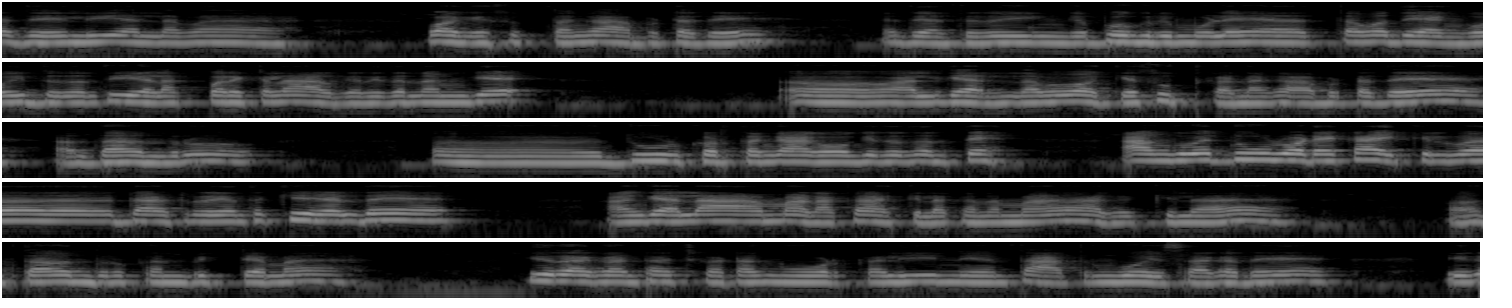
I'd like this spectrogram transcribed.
ಎದೆಲಿ ಅಲ್ಲವ? ಹೊಗೆ ಸುತ್ತಂಗೆ ಆಗ್ಬಿಟ್ಟದೆ. ಅದೇ ಅಂತದೆ, ಹಿಂಗೆ ಬೊಗ್ರಿ ಮೂಳೆ ಅಥವಾ ಅದು ಹೆಂಗೋ ಇದ್ದದಂತ ಹೇಳಕ್ಕೆ ಬರಕಲ್ಲ, ಆಲ್ಗರಿದ ನಮಗೆ. ಅಲ್ಲಿಗೆ ಎಲ್ಲವೂ ಅಗ್ಗೆ ಸುತ್ಕೊಂಡಾಗ ಆಗ್ಬಿಟ್ಟದೆ. ಅಂತ ಅಂದರು ಧೂಳು ಕರ್ತಂಗೆ ಆಗೋಗಿದ್ದದಂತೆ ಹಂಗೂ ಧೂಳು ಹೊಡೆಯಕ್ಕೆ ಹಾಕಿಲ್ವ ಡಾಕ್ಟ್ರೇ ಅಂತ ಕೇಳಿದೆ. ಹಂಗೆಲ್ಲ ಮಾಡಕ್ಕೆ ಹಾಕಿಲ್ಲ ಕಣಮ್ಮ, ಆಗಕ್ಕಿಲ್ಲ ಅಂತ ಅಂದ್ರು ಕಂದ್ಬಿಟ್ಟೆಮ್ಮ ಇರೋ ಗಂಟೆ ಹಚ್ಕಟ್ಟಾಗ ನೋಡ್ಕೊಳ್ಳಿ ಇನ್ನೇನು ತಾತನಿಗೆ ವಯಸ್ಸಾಗದೆ. ಈಗ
